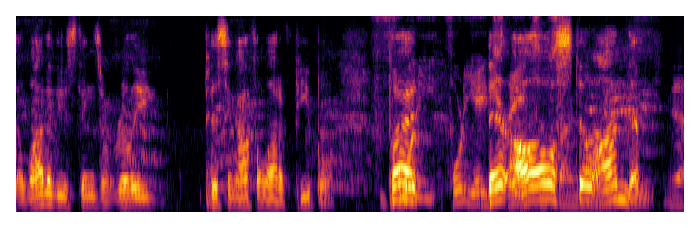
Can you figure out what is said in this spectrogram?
a lot of these things are really pissing off a lot of people. but 40, they're all still on them. Yeah.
